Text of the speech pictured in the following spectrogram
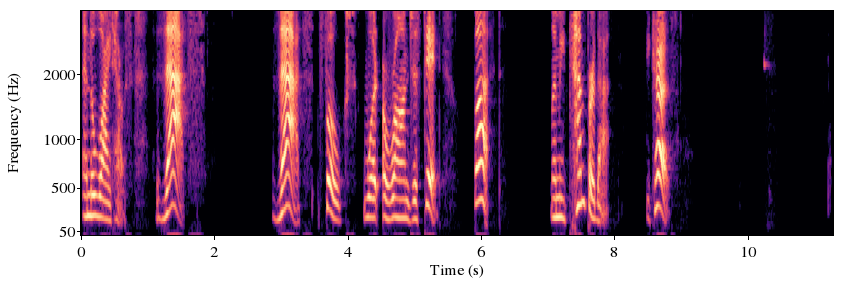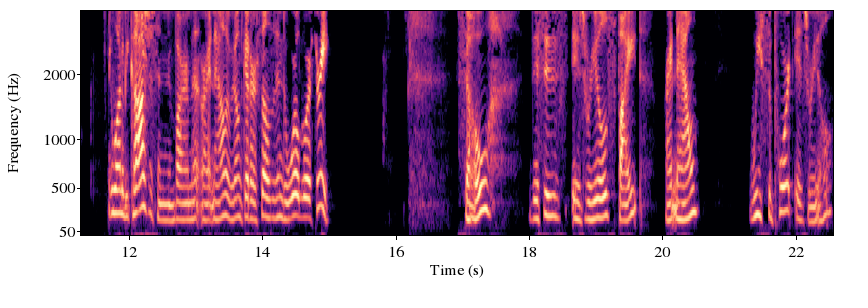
and the White House. That's that's, folks, what Iran just did. But let me temper that because we want to be cautious in an environment right now that we don't get ourselves into World War III. So, this is Israel's fight right now. We support Israel.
